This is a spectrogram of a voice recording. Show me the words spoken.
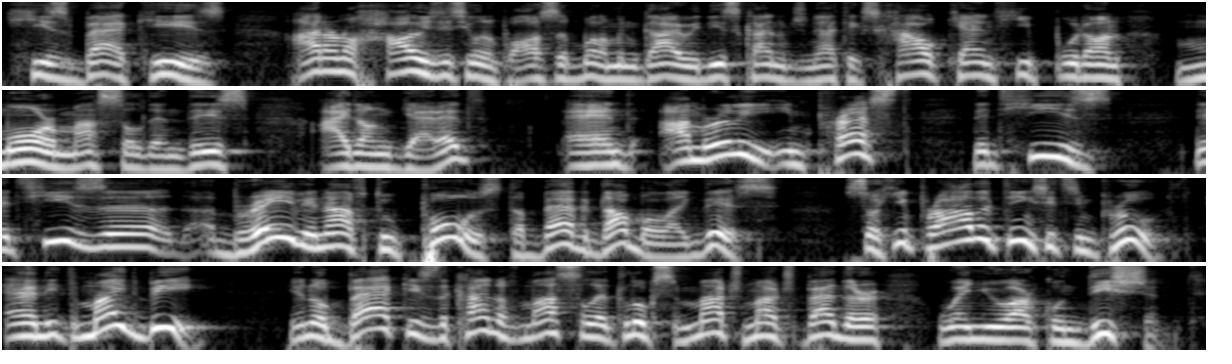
his back is. I don't know how is this even possible. I mean, guy with this kind of genetics, how can he put on more muscle than this? I don't get it and I'm really impressed that he's that he's uh, brave enough to post a back double like this. So he probably thinks it's improved, and it might be. You know, back is the kind of muscle that looks much much better when you are conditioned.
